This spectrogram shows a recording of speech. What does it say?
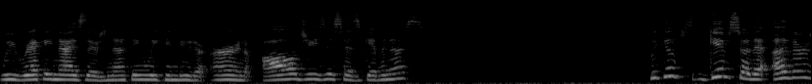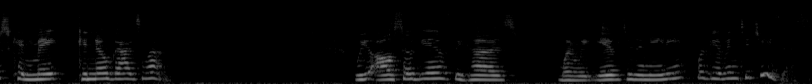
We recognize there's nothing we can do to earn all Jesus has given us. We give, give so that others can make can know God's love. We also give because when we give to the needy, we're given to Jesus.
